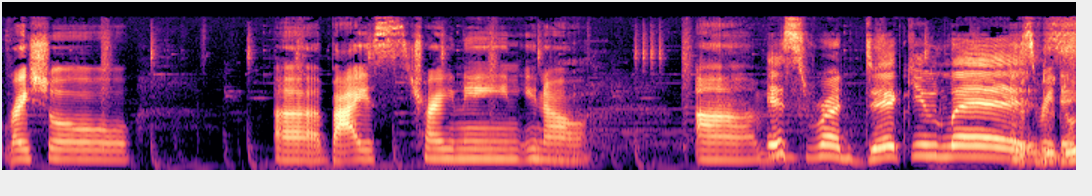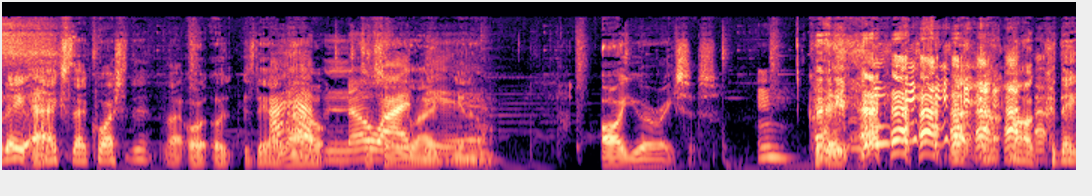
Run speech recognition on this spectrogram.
racial uh bias training? You know, um, It's ridiculous. It's Do, do they ask that question? Like, or, or is they I allowed have no to say, like, you know, are you a racist? Mm. Could they? like, no, no, could they?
